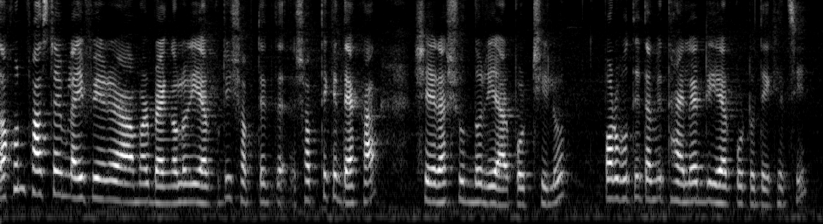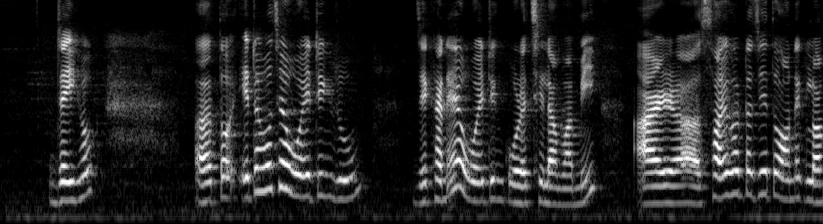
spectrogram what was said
তখন ফার্স্ট টাইম লাইফের আমার ব্যাঙ্গালোর এয়ারপোর্টই সব থেকে সব থেকে দেখা সেরা সুন্দর এয়ারপোর্ট ছিল। পরবর্তীতে আমি থাইল্যান্ড এয়ারপোর্টও দেখেছি। যাই হোক তো এটা হচ্ছে ওয়েটিং রুম যেখানে ওয়েটিং করেছিলাম আমি। আর ছয় ঘণ্টা যেহেতু অনেক লং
